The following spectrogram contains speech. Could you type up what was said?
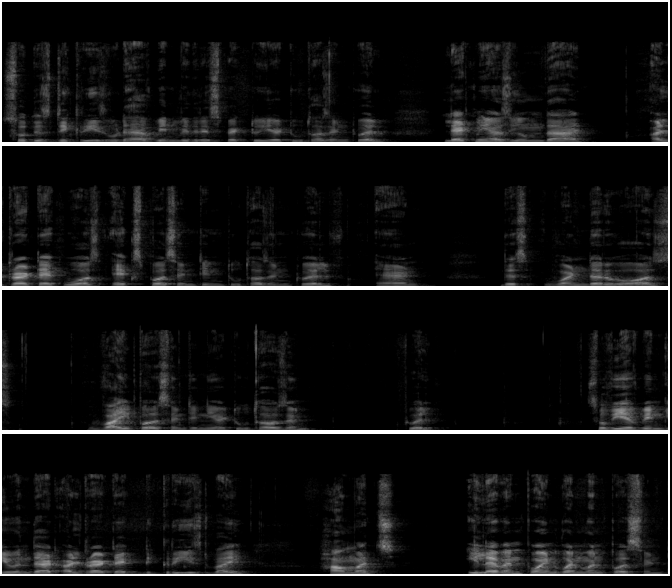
So this decrease would have been with respect to year 2012. Let me assume that Ultratech was X percent in 2012 and this Wonder was Y percent in year 2012. So we have been given that Ultratech decreased by how much? 11.11%.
